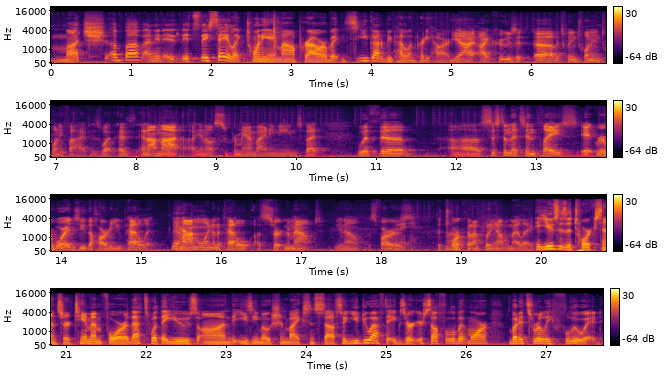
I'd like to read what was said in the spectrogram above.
much above. I mean, it, it's they say like 28 mile per hour, but it's, you got to be pedaling pretty hard. Yeah, I, I cruise it uh, between 20 and 25 is what, as, and I'm not, uh, you know, a Superman by any means, but with the uh, system that's in place, it rewards you the harder you pedal it. yeah. And I'm only going to pedal a certain amount, you know, as far as Right. The torque that I'm putting out with my legs. It uses a torque sensor, TMM4. That's what they use on the easy motion bikes and stuff. So you do have to exert yourself a little bit more, but it's really fluid,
